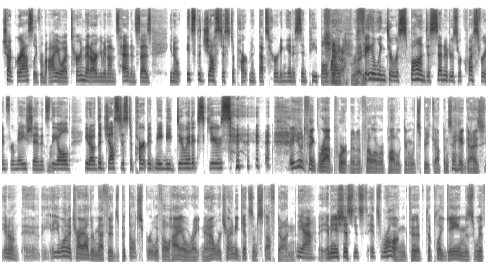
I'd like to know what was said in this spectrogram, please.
Chuck Grassley from Iowa, turned that argument on its head and says, you know, it's the Justice Department that's hurting innocent people by yeah, right. failing to respond to senators' requests for information. It's mm. the old, you know, the Justice Department made me do it excuse. You'd think Rob Portman, a fellow Republican, would speak up and say, hey, guys, you know, eh, you want to try other methods, but don't screw with Ohio right now. We're trying to get some stuff done. Yeah. I mean, it's just it's it's wrong to to play games with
